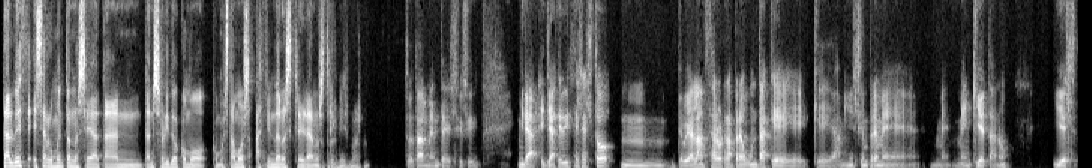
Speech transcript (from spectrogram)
tal vez ese argumento no sea tan, tan sólido como, como estamos haciéndonos creer a nosotros mismos. Totalmente, sí, sí. Mira, ya que dices esto, mm, te voy a lanzar otra pregunta que, que a mí siempre me, me, me, inquieta, ¿no? Y es,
